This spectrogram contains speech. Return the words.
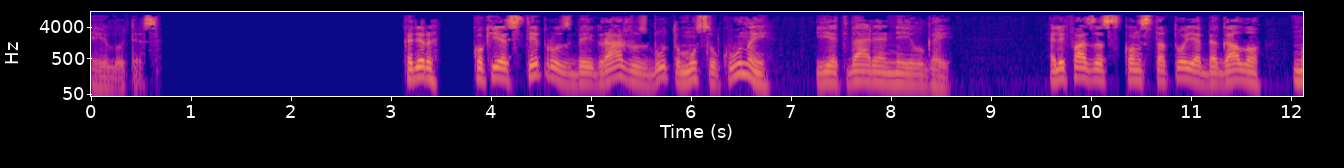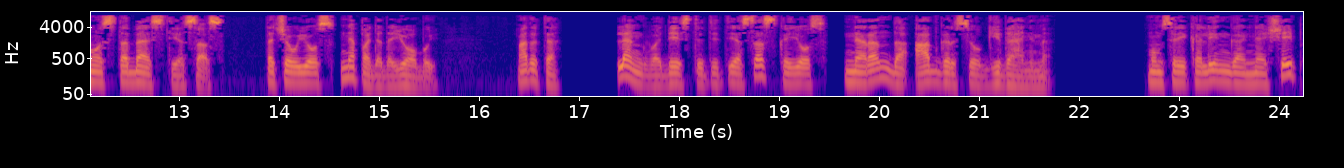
eilutės. Kad ir kokie stiprus bei gražus būtų mūsų kūnai, jie tveria neilgai. Elifazas konstatuoja be galo nuostabes tiesas, tačiau jos nepadeda Jobui. Matote, lengva dėstyti tiesas, kai jos neranda atgarsio gyvenime. Mums reikalinga ne šiaip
